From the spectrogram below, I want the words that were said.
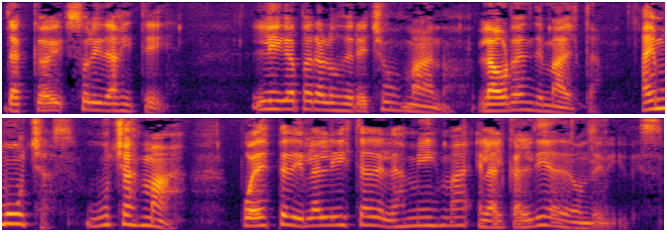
d'Accueil Solidarité, Liga para los Derechos Humanos, la Orden de Malta. Hay muchas, muchas más. Puedes pedir la lista de las mismas en la alcaldía de donde vives.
